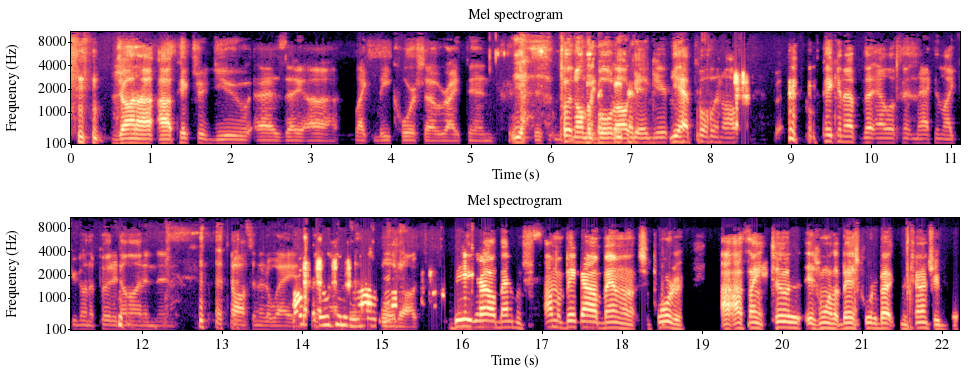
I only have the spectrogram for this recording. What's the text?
John, I, I pictured you as a uh, like Lee Corso right then. Yeah. Just Putting on the bulldog keeping- headgear. Yeah, pulling off, picking up the elephant and acting like you're going to put it on, and then tossing it away. Don't get me wrong, I'm Bulldog. a big Alabama. I'm a big Alabama supporter. I, I think Tua is one of the best quarterbacks in the country. But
